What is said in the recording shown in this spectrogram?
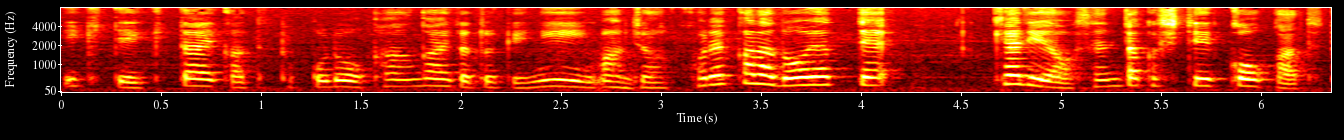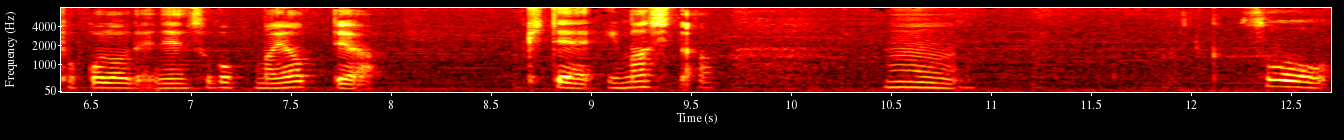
生きていきたいかってところを考えた時にまあじゃあこれからどうやってキャリアを選択していこうかってところでねすごく迷ってはきていました。うん。そ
